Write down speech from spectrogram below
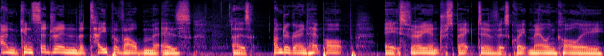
and considering the type of album it is uh, it's underground hip hop it's very introspective it's quite melancholy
